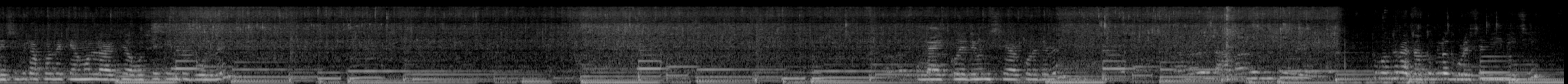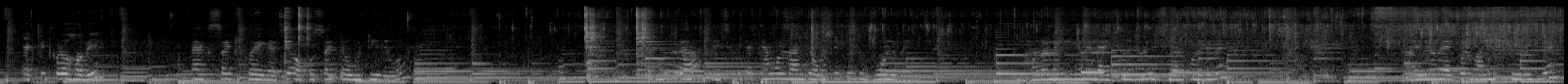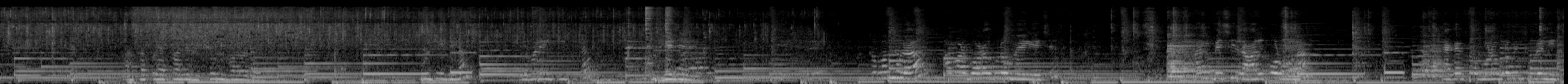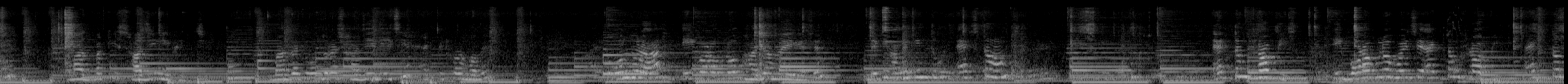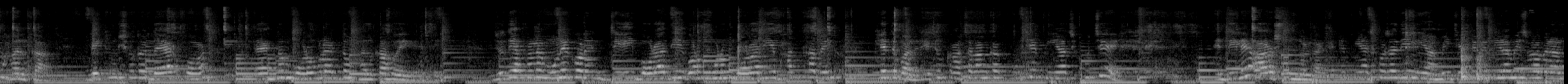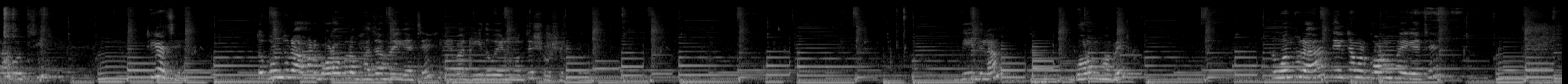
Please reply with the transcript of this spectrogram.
রেসিপিটা আপনাদের কেমন লাগছে অবশ্যই কিন্তু বলবেন। লাইক করে দেবেন শেয়ার করে দেবেন। তো বন্ধুরা, যতগুলো ধরেছে, দিয়ে দিয়েছি। এক পিট করে হবে। এক সাইড হয়ে গেছে, অপর সাইডটা উল্টিয়ে দেবো। বন্ধুরা রেসিপিটা কেমন লাগছে অবশ্যই কিন্তু বলবেন। ভালো লেগে গেলে লাইক করে দেবেন শেয়ার করে দেবেন। আর এইভাবে একবার বানিয়ে খেয়ে দেখবেন। আশা করি আপনাদের ভীষণ ভালো লাগবে। উল্টিয়ে দিলাম, এবার এই পিঠটা ভেজে নেব। তো বন্ধুরা, আমার বড়গুলো হয়ে গেছে। আমি বেশি লাল করব না। এক এক করে বড়গুলো আমি তুলে নিচ্ছি। বাদ বাকি সাজিয়ে নিয়ে ফিরছি। বাদ বাকি বন্ধুরা সাজিয়ে দিয়েছি এক পিট করে হবে বন্ধুরা, এই বড়গুলো ভাজা হয়ে গেছে। দেখুন আমি কিন্তু একদম একদম ফ্লপি এই বড়গুলো হয়েছে একদম ফ্লপি একদম হালকা। বেকিং সোডা দেওয়ার পর একদম বড়গুলো একদম হালকা হয়ে গেছে। যদি আপনারা মনে করেন যে এই বড়া দিয়ে, গরম গরম বড়া দিয়ে ভাত খাবেন খেতে পারেন একটু কাঁচা লঙ্কা কুচে, পেঁয়াজ কুচে দিলে আরও সুন্দর লাগে। একটু পেঁয়াজ কষা দিয়ে নিই আমি যেহেতু নিরামিষভাবে রান্না করছি। ঠিক আছে? তো বন্ধুরা, আমার বড়গুলো ভাজা হয়ে গেছে। এবার দিয়ে দেবো এর মধ্যে সর্ষের তেল। দিয়ে দিলাম। গরম হবে। তো বন্ধুরা, তেলটা আমার গরম হয়ে গেছে।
